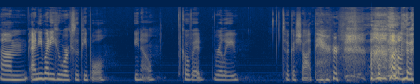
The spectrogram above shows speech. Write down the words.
Um, anybody who works with people, you know, COVID really took a shot there. um,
